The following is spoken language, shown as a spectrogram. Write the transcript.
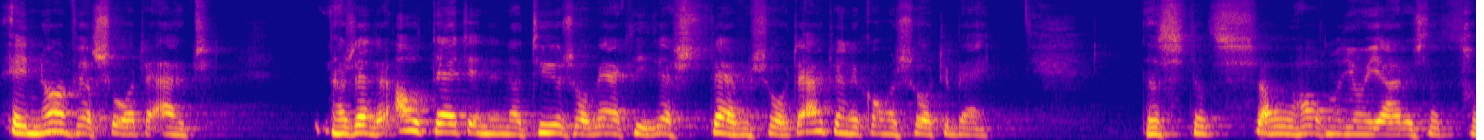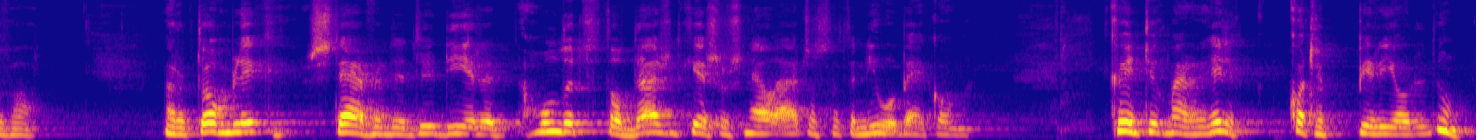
enorm veel soorten uit. Nou zijn er altijd in de natuur, zo werkt die, er sterven soorten uit en er komen soorten bij. Dat is, dat al een half miljoen jaar is dat het geval. Maar op het ogenblik sterven de dieren honderd tot duizend keer zo snel uit als dat er nieuwe bij komen. kun je natuurlijk maar een hele korte periode doen.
